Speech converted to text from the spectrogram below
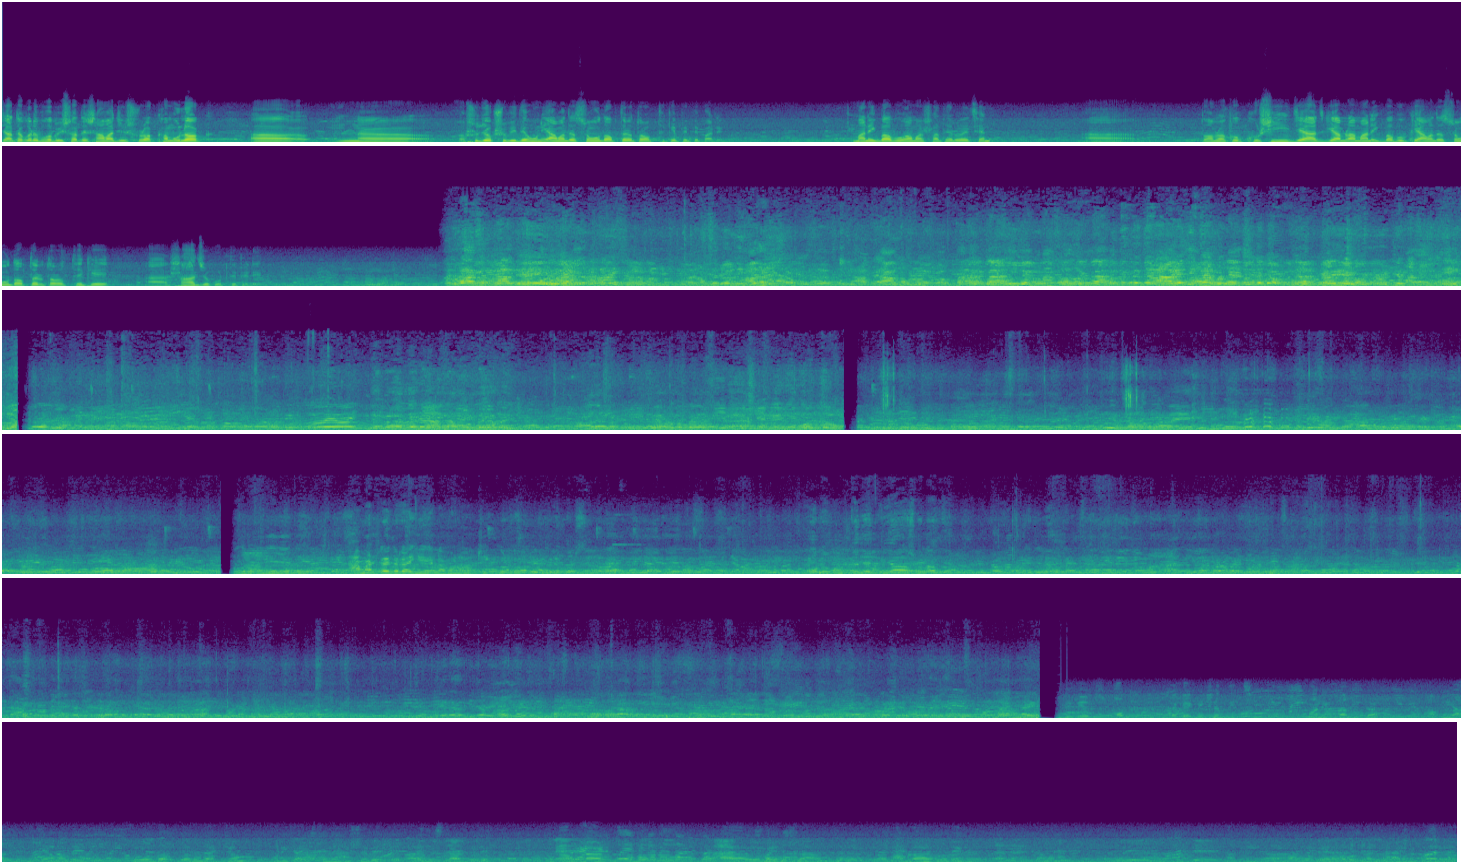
যাতে করে ভবিষ্যতে সামাজিক সুরক্ষামূলক সুযোগ সুবিধে উনি আমাদের শ্রম দপ্তরের তরফ থেকে পেতে পারেন। মানিকবাবু আমার সাথে রয়েছেন। তো আমরা খুব খুশি যে আজকে আমরা মানিকবাবুকে আমাদের শ্রম দপ্তরের তরফ থেকে সাহায্য করতে পেরে। আমারটাই তো রাখিয়ে গেলাম আমার ঠিক করব দিচ্ছি মানিক তালুকদার। আপনি আজকে থেকে আমাদের শ্রম দপ্তরের একজন পরিযায়ী শ্রমিক। হিসেবে রেজিস্টার হলে আপনার সমস্ত, আমরা দেখব।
